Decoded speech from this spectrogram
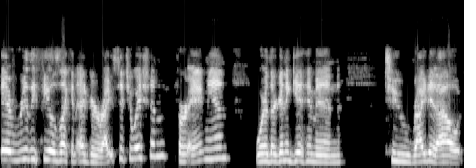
it really feels like an Edgar Wright situation for Ant Man, where they're gonna get him in to write it out,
